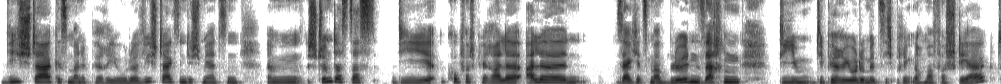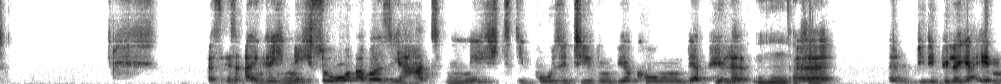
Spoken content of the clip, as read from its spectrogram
Wie stark ist meine Periode? Wie stark sind die Schmerzen? Ähm, stimmt das, dass die Kupferspirale alle, sag ich jetzt mal, blöden Sachen, die die Periode mit sich bringt, nochmal verstärkt? Es ist eigentlich nicht so, aber sie hat nicht die positiven Wirkungen der Pille, mhm, okay. äh, die die Pille ja eben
